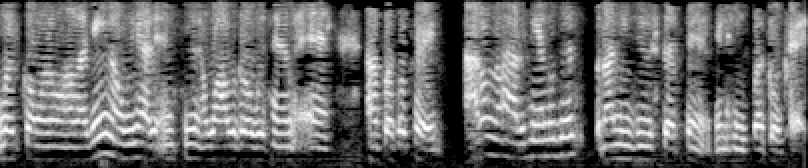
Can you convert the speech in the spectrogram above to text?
what's going on? Like, you know, we had an incident a while ago with him and I was like, Okay, I don't know how to handle this, but I need you to step in. And he's like, okay.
